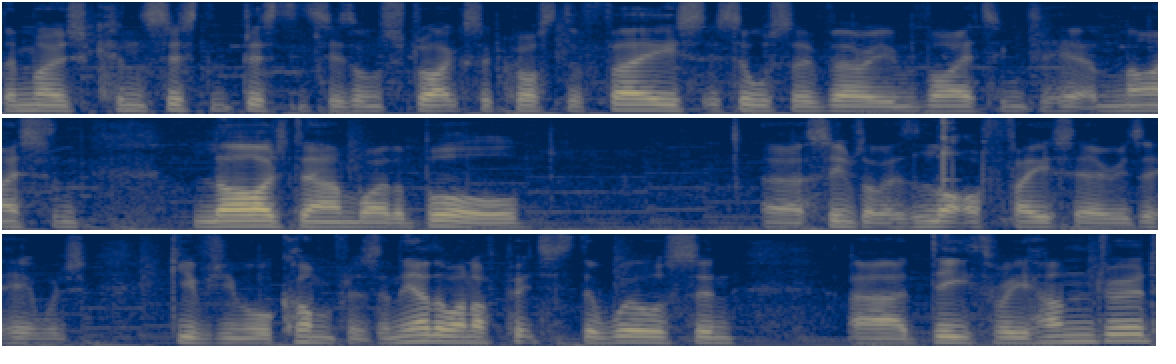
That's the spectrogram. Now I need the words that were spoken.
the most consistent distances on strikes across the face. It's also very inviting to hit a nice and large down by the ball. Uh, seems like there's a lot of face area to hit, which gives you more confidence. And the other one I've picked is the Wilson uh, D300.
